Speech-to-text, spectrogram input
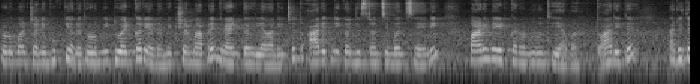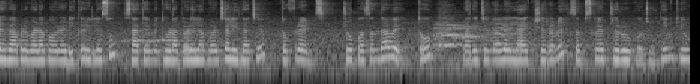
થોડું મરચાંની ભૂકી અને થોડું મીઠું એડ કરી અને મિક્સરમાં આપણે ગ્રાઇન્ડ કરી લેવાની છે. તો આ રીતની કન્સિસ્ટન્સી બનશે એની. પાણીને એડ કરવાનું નથી આમાં. તો આ રીતે આ રીતે હવે આપણે વડાપાઉં રેડી કરી લઈશું સાથે મેં થોડા તળેલા મરચાં લીધા છે. તો ફ્રેન્ડ્સ જો પસંદ આવે તો મારી ચેનલને લાઇક શેર અને સબસ્ક્રાઈબ જરૂર કરજો. થેન્ક યુ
